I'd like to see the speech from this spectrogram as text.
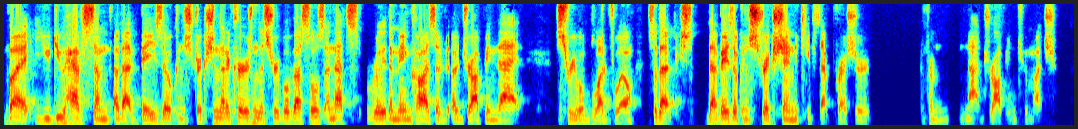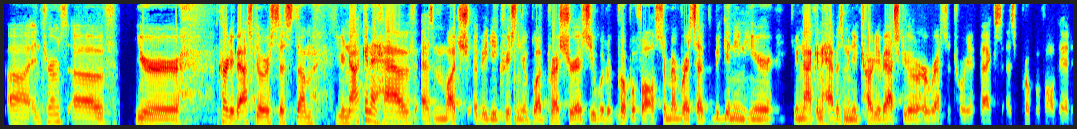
But you do have some of that vasoconstriction that occurs in the cerebral vessels, and that's really the main cause of, of dropping that cerebral blood flow. So that that vasoconstriction keeps that pressure from not dropping too much. Uh, in terms of your cardiovascular system, you're not going to have as much of a decrease in your blood pressure as you would with propofol. So remember, I said at the beginning here, you're not going to have as many cardiovascular or respiratory effects as propofol did.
